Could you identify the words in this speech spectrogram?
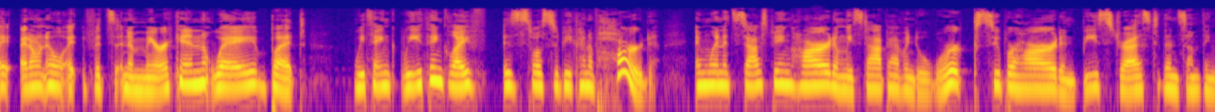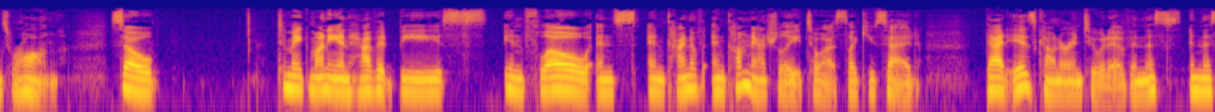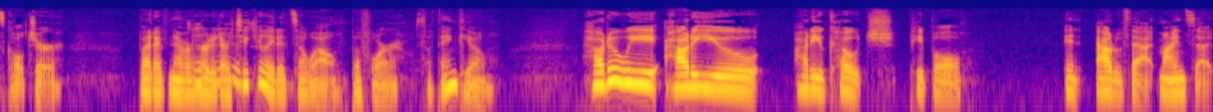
I, I don't know if it's an American way, but we think we think life is supposed to be kind of hard. And when it stops being hard and we stop having to work super hard and be stressed, then something's wrong. So to make money and have it be in flow and and kind of and come naturally to us like you said, that is counterintuitive in this in this culture. But I've never heard it, it articulated so well before. So thank you. How do we how do you how do you coach people in out of that mindset?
